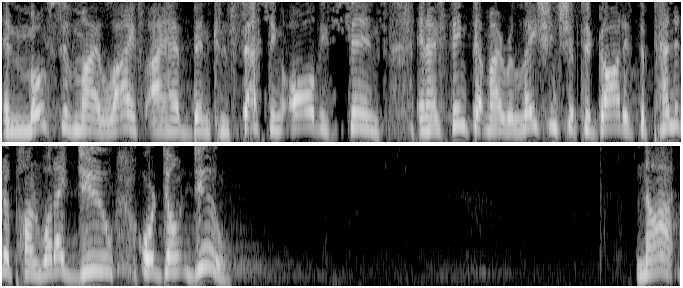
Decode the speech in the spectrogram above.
And most of my life I have been confessing all these sins. And I think that my relationship to God is dependent upon what I do or don't do. Not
